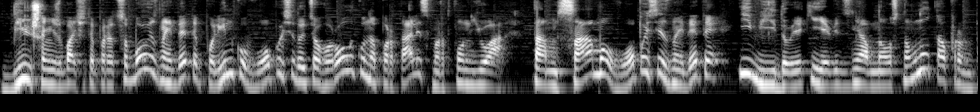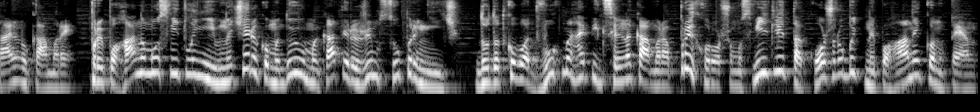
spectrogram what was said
більше ніж бачите перед собою, знайдете по лінку в описі до цього ролику на порталі Smartphone.ua. Там само в описі знайдете і відео, які я відзняв на основну та фронтальну камери. При поганому освітленні вночі рекомендую вмикати режим суперніч. Додаткова 2-мегапіксельна камера при хорошому світлі також робить непоганий контент.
